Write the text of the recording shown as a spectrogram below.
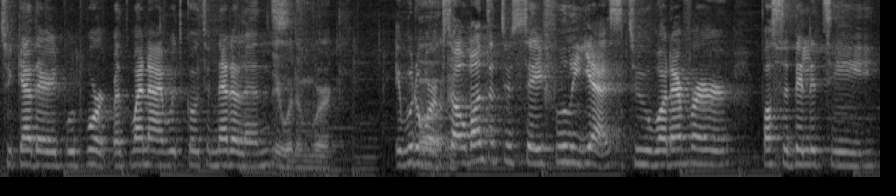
together it would work but when I would go to Netherlands it wouldn't work it wouldn't oh, work okay. so I wanted to say fully yes to whatever possibility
